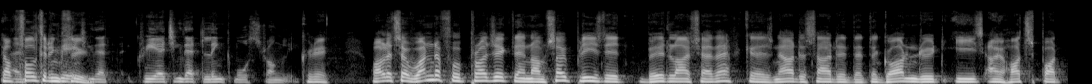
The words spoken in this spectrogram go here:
Yeah, filtering creating through. That, creating that link more strongly. Correct. Well, it's a wonderful project, and I'm so pleased that BirdLife South Africa has now decided that the garden route is a hotspot.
